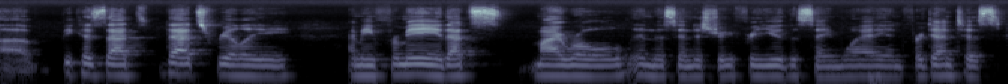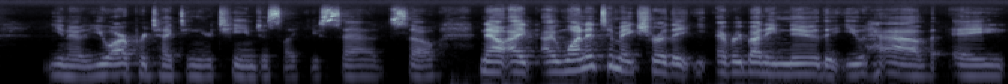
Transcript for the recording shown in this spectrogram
uh, because that's that's really, I mean, for me, that's my role in this industry. For you, the same way, and for dentists, you know, you are protecting your team, just like you said. So now I, I wanted to make sure that everybody knew that you have a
